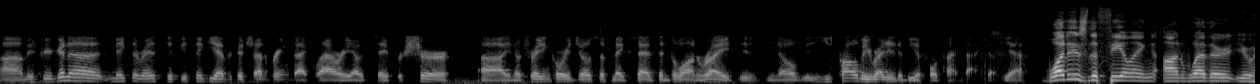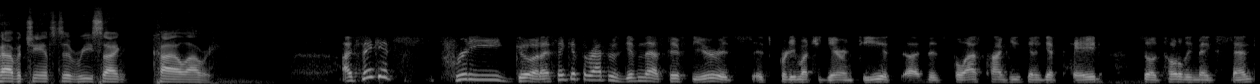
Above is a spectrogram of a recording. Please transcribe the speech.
um, if you're going to make the risk, if you think you have a good shot of bringing back Lowry, I would say for sure, uh, you know, trading Cory Joseph makes sense. And DeLon Wright is, you know, he's probably ready to be a full time backup. Yeah. What is the feeling on whether you have a chance to re sign Kyle Lowry? I think it's pretty good. I think if the Raptors give him that fifth year, it's it's pretty much a guarantee. It's uh, it's the last time he's going to get paid, so it totally makes sense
